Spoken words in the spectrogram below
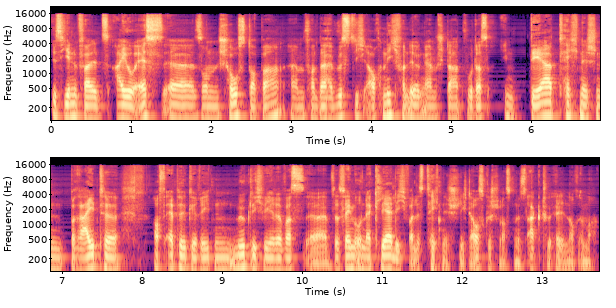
ist jedenfalls iOS äh, so ein Showstopper. Ähm, von daher wüsste ich auch nicht von irgendeinem Staat, wo das in der technischen Breite auf Apple-Geräten möglich wäre, was, äh, das wäre mir unerklärlich, weil es technisch schlicht ausgeschlossen ist, aktuell noch immer.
